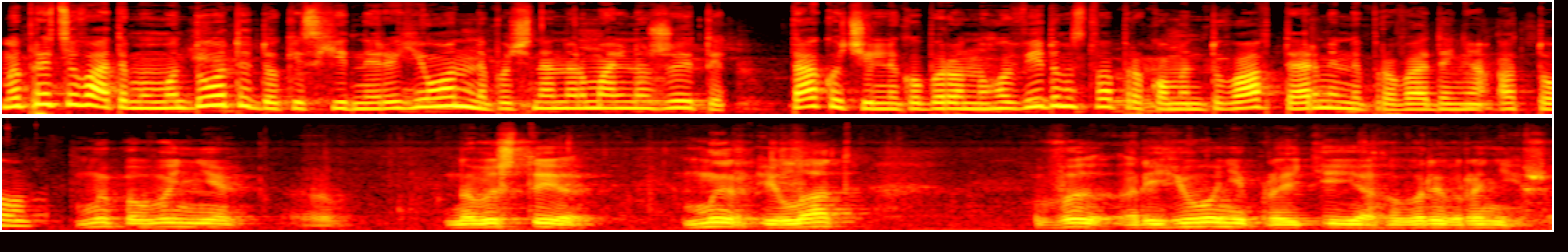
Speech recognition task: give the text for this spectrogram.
Ми працюватимемо доти, доки східний регіон не почне нормально жити. Так очільник оборонного відомства прокоментував терміни проведення АТО. Ми повинні е, навести мир і лад в регіоні, про який я говорив раніше.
